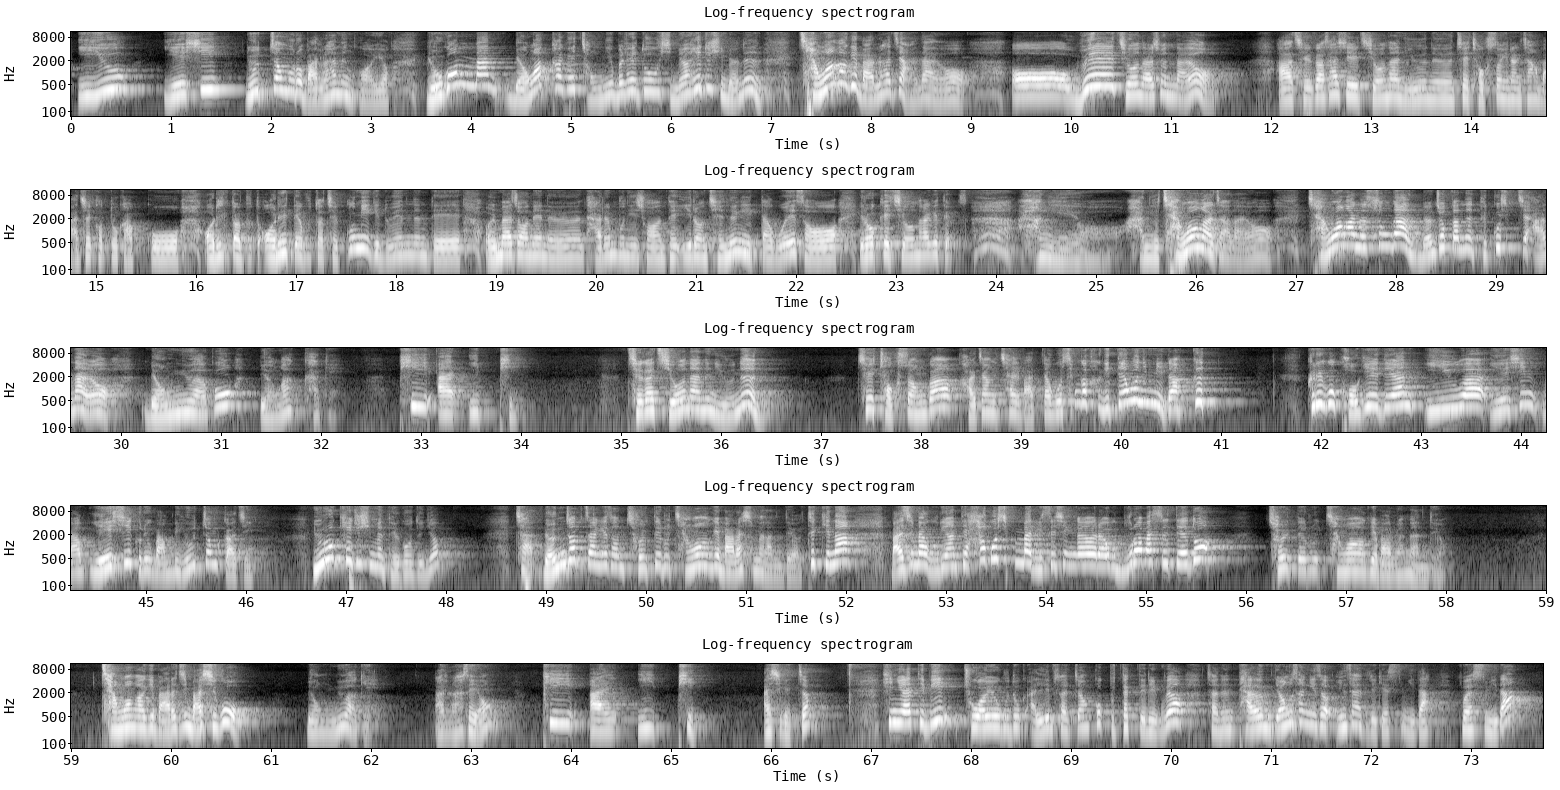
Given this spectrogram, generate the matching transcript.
이유, 예시, 요점으로 말을 하는 거예요. 요것만 명확하게 정립을 해두시면 해두시면은 장황하게 말을 하지 않아요. 어, 왜 지원하셨나요? 아, 제가 사실 지원한 이유는 제 적성이랑 장 맞을 것도 같고, 어릴 때부터, 어릴 때부터 제 꿈이기도 했는데, 얼마 전에는 다른 분이 저한테 이런 재능이 있다고 해서 이렇게 지원을 하게 되었어. 아니에요. 아니에요. 장황하잖아요. 장황하는 순간 면접관은 듣고 싶지 않아요. 명료하고 명확하게. PREP. 제가 지원하는 이유는 제 적성과 가장 잘 맞다고 생각하기 때문입니다. 끝! 그리고 거기에 대한 이유와 예신, 예시 그리고 마무리 요점까지 이렇게 해주시면 되거든요. 자, 면접장에선 절대로 장황하게 말하시면 안 돼요. 특히나 마지막 우리한테 하고 싶은 말 있으신가요? 라고 물어봤을 때도 절대로 장황하게 말을 하면 안 돼요. 장황하게 말하지 마시고 명료하게 말을 하세요. P-R-E-P. 아시겠죠? 신유아TV 좋아요, 구독, 알림 설정 꼭 부탁드리고요. 저는 다음 영상에서 인사드리겠습니다. 고맙습니다.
